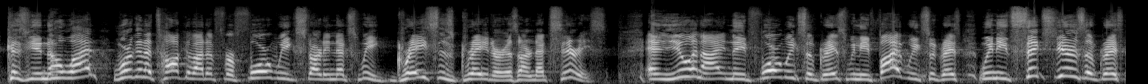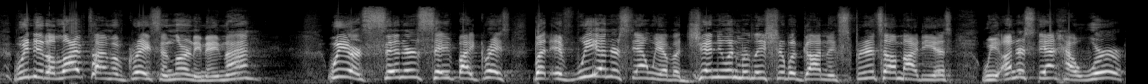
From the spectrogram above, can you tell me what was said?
because you know what? We're going to talk about it for four weeks starting next week. Grace is greater is our next series. And you and I need four weeks of grace. We need five weeks of grace. We need six years of grace. We need a lifetime of grace and learning. Amen? We are sinners saved by grace. But if we understand we have a genuine relationship with God and experience how mighty is, we understand how we're,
